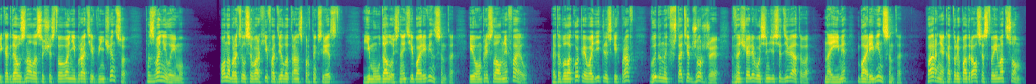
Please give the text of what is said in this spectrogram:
и когда узнала о существовании братьев Винченцо, позвонила ему. Он обратился в архив отдела транспортных средств, ему удалось найти Барри Винсента, и он прислал мне файл – это была копия водительских прав, выданных в штате Джорджия в начале 89-го на имя Барри Винсента, парня, который подрался с твоим отцом.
